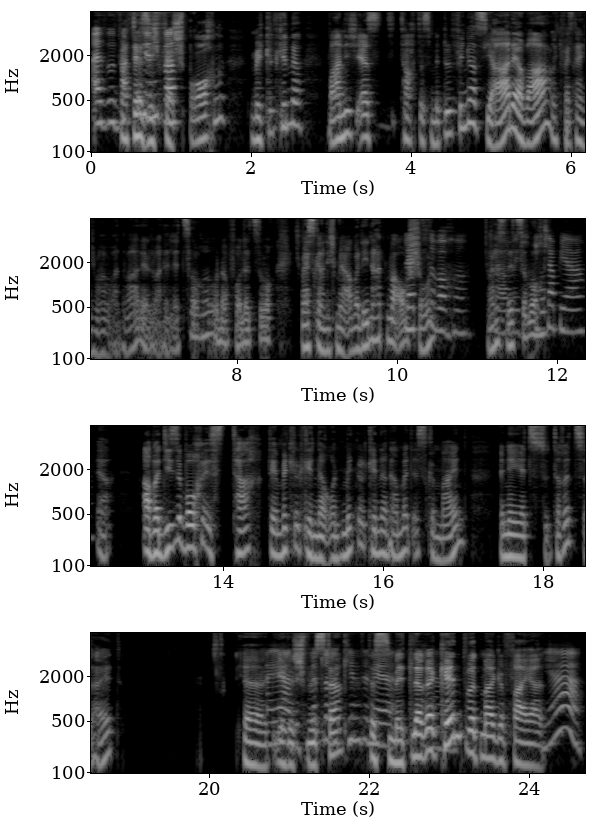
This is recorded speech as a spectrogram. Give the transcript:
also das Hat der kind, sich versprochen? Mittelkinder? War nicht erst Tag des Mittelfingers? Ja, der war. Ich weiß gar nicht mal, wann war der? War der letzte Woche oder vorletzte Woche? Ich weiß gar nicht mehr, aber den hatten wir auch Letzte schon. Woche. War das letzte ich. Woche? Ich glaube ja. Aber diese Woche ist Tag der Mittelkinder und Mittelkinder damit ist gemeint, wenn ihr jetzt zu dritt seid, ihr, Ah, ihr ja, das mittlere Geschwister, Kind in das mittlere ja. Kind wird mal gefeiert. Ja,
